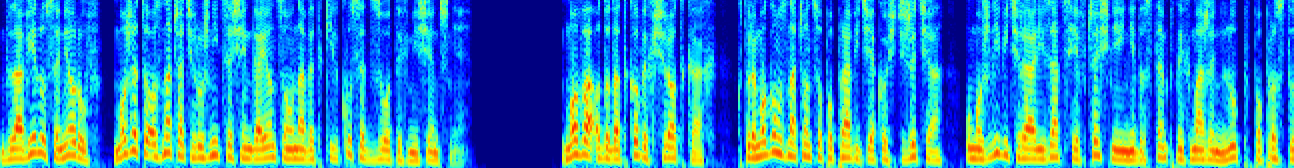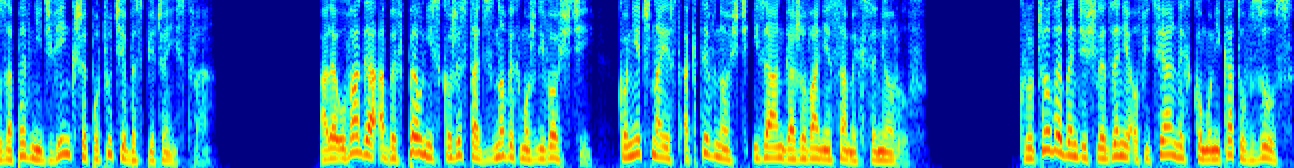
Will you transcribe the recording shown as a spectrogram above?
Dla wielu seniorów może to oznaczać różnicę sięgającą nawet kilkuset złotych miesięcznie. Mowa o dodatkowych środkach, które mogą znacząco poprawić jakość życia, umożliwić realizację wcześniej niedostępnych marzeń lub po prostu zapewnić większe poczucie bezpieczeństwa. Ale uwaga, aby w pełni skorzystać z nowych możliwości, konieczna jest aktywność i zaangażowanie samych seniorów. Kluczowe będzie śledzenie oficjalnych komunikatów ZUS,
